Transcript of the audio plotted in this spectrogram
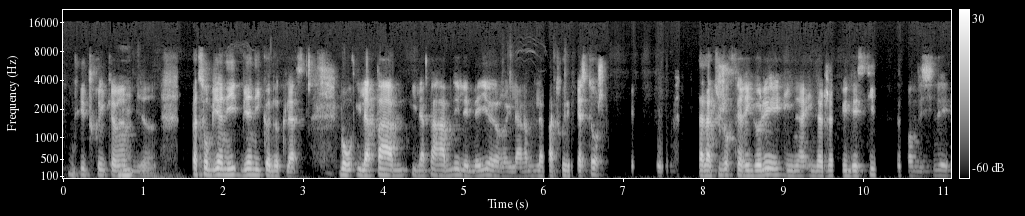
détruit quand même mm. bien, de façon bien, bien iconoclaste. Bon, il n'a pas, il a pas ramené les meilleurs, il a ramené la patrouille des castors. Ça l'a toujours fait rigoler. Il n'a, jamais eu d'estime de cette bande dessinée,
